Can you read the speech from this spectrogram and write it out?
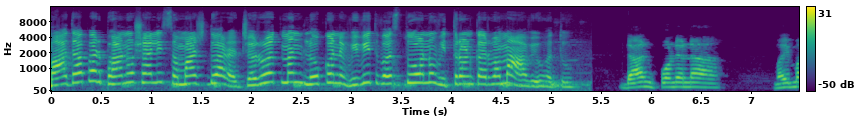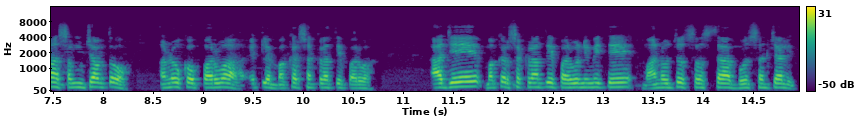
માધાપર ભાનુશાલી સમાજ દ્વારા જરૂરતમંદ લોકોને વિવિધ વસ્તુઓનું વિતરણ કરવામાં આવ્યું હતું. દાન પુણ્યના મહિમા સમજાવતો અનોખો પર્વ એટલે મકર સંક્રાંતિ પર્વ. આજે મકર સંક્રાંતિ પર્વ નિમિત્તે માનવજ્યોત સંસ્થા ભુજ સંચાલિત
